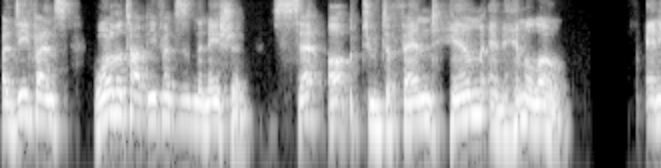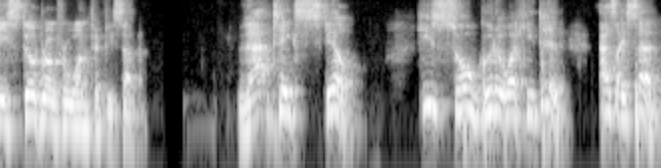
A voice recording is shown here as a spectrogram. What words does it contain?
A defense, one of the top defenses in the nation, set up to defend him and him alone, and he still broke for 157. That takes skill. He's so good at what he did. As I said,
